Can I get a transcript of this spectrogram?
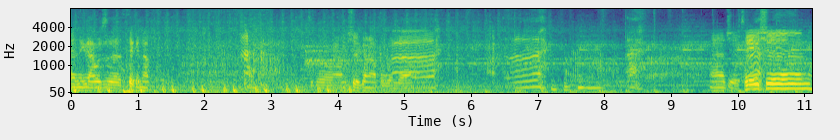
I didn't think that was uh, thick enough to go around. Should have gone out the window. Uh, uh, uh. Agitation.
